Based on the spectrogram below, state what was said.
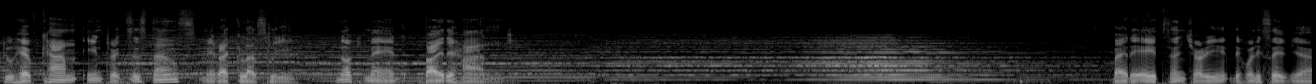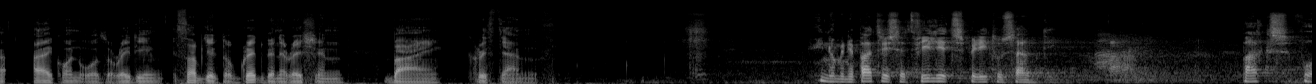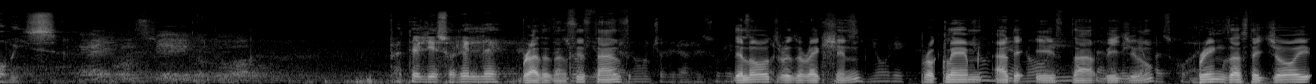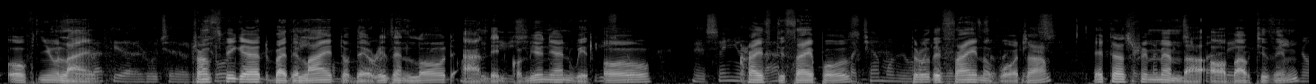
to have come into existence miraculously, not made by the hand. By the 8th century, the Holy Savior icon was already a subject of great veneration by Christians. In nomine Patris et Filii et Spiritus Sancti. Pax vobis. Fratelli e sorelle, Brothers and sisters, the Lord's resurrection, proclaimed at the Easter Vigil, brings us the joy of new life. Transfigured by the light of the risen Lord and in communion with all Christ's disciples through the sign of water, let us remember our baptism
